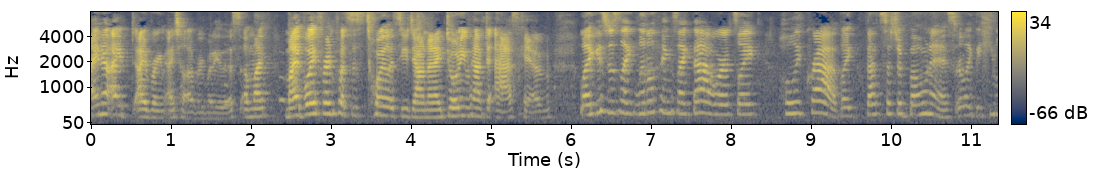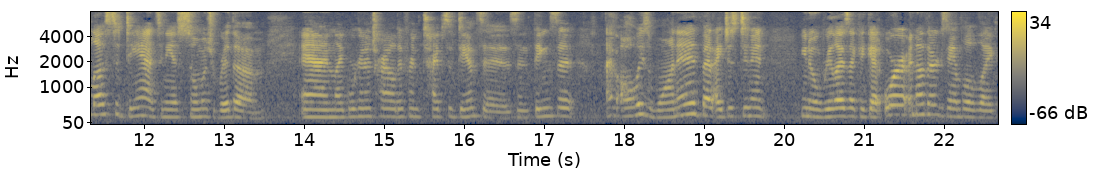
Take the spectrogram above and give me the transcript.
I know I, I bring I tell everybody this. I'm like my boyfriend puts his toilet seat down and I don't even have to ask him. Like it's just like little things like that where it's like holy crap like that's such a bonus or like he loves to dance and he has so much rhythm and like we're gonna try all different types of dances and things that I've always wanted but I just didn't you know realize I could get or another example of like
